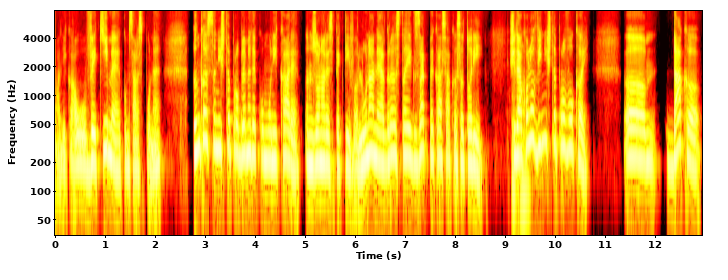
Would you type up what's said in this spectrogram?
adică au o vechime, cum s-ar spune, încă sunt niște probleme de comunicare în zona respectivă. Luna neagră stă exact pe casa căsătoriei. Și de acolo vin niște provocări. Ehm, dacă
